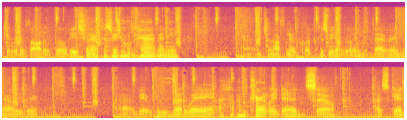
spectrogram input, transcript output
get rid of the auto abilities for now because we don't have any. Uh, turn off no clip because we don't really need that right now either. Uh, yeah, we can move that away. I'm currently dead, so that's good.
